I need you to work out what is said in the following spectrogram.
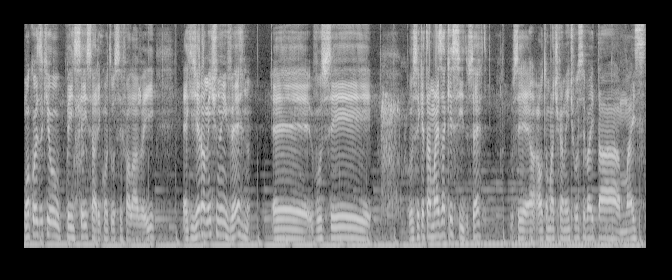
Uma coisa que eu pensei, Sara, enquanto você falava aí, é que geralmente no inverno é, você você quer estar tá mais aquecido, certo? Você automaticamente você vai estar tá mais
